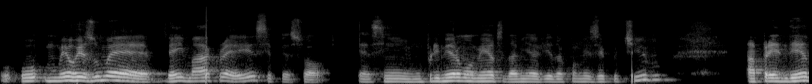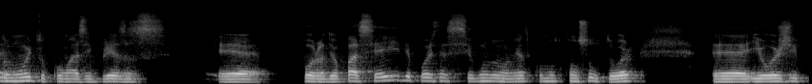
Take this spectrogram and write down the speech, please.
o, o, meu resumo é bem macro, é esse, pessoal. É assim, um primeiro momento da minha vida como executivo, aprendendo muito com as empresas é, por onde eu passei, e depois, nesse segundo momento, como consultor, é, e hoje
